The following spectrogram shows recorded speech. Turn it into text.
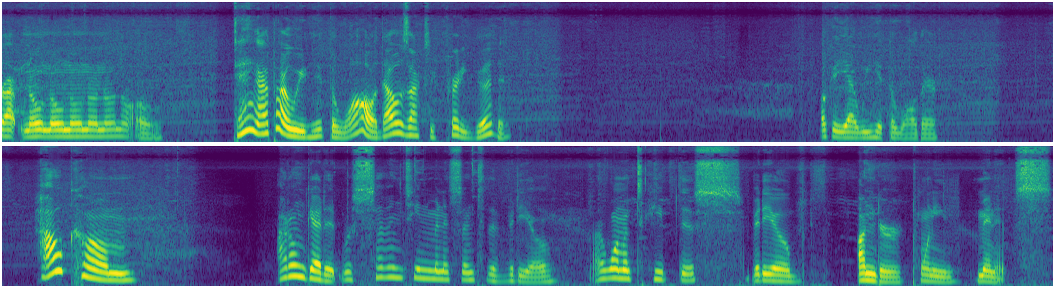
Crap. No, no, no, no, no, no. Oh. Dang, I thought we'd hit the wall. That was actually pretty good. Okay, yeah, we hit the wall there. How come... I don't get it. We're 17 minutes into the video. I wanted to keep this video under 20 minutes.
